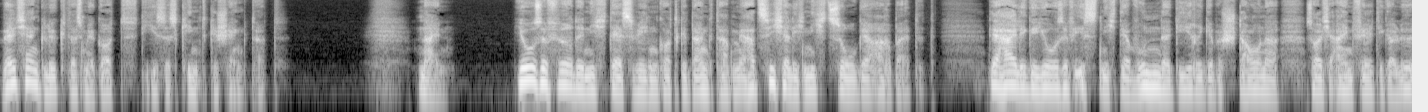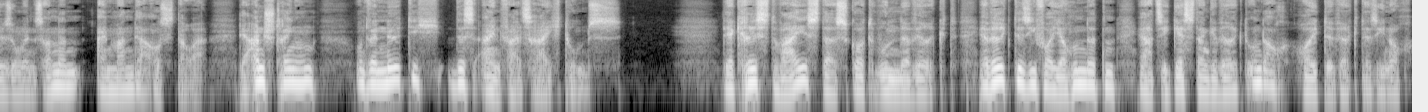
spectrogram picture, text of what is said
welch ein Glück, dass mir Gott dieses Kind geschenkt hat. Nein, Josef würde nicht deswegen Gott gedankt haben, er hat sicherlich nicht so gearbeitet. Der heilige Josef ist nicht der wundergierige Bestauner solch einfältiger Lösungen, sondern ein Mann der Ausdauer, der Anstrengung und wenn nötig des Einfallsreichtums. Der Christ weiß, dass Gott Wunder wirkt. Er wirkte sie vor Jahrhunderten, er hat sie gestern gewirkt und auch heute wirkt er sie noch.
